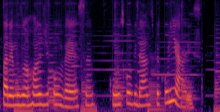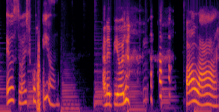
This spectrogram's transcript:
faremos uma roda de conversa com os convidados peculiares. Eu sou a escorpião. Cadê piolho? Olá,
